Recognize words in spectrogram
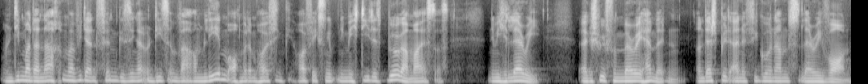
und die man danach immer wieder in Filmen gesehen hat und die es im wahren Leben auch mit am häufigsten, häufigsten gibt, nämlich die des Bürgermeisters, nämlich Larry, äh, gespielt von Murray Hamilton. Und der spielt eine Figur namens Larry Vaughn.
